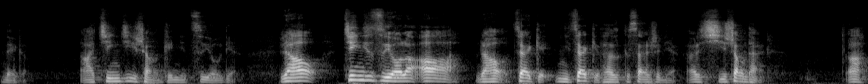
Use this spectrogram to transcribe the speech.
那个，啊，经济上给你自由点，然后经济自由了啊，然后再给你再给他个三十年，啊，习上台，啊，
